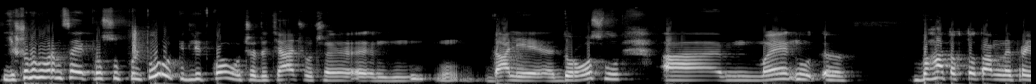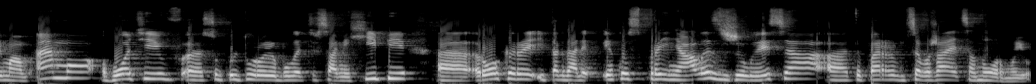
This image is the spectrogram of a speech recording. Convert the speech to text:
якщо ми говоримо це як про субкультуру, підліткову чи дитячу, чи ем, далі дорослу, а, ми ну. е, Багато хто там не приймав емо, готів, е, субкультурою були ті ж самі хіпі, е, рокери і так далі. Якось прийняли, зжилися. е, Тепер це вважається нормою.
